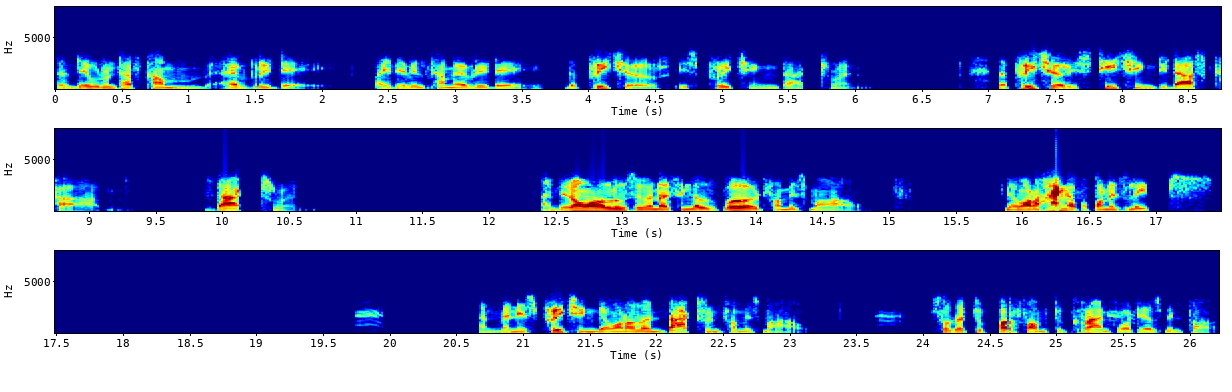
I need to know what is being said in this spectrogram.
then they wouldn't have come every day. Why they will come every day? The preacher is preaching doctrine. The preacher is teaching didaskan, doctrine. And they don't want to lose even a single word from his mouth. They want to hang up upon his lips. And when he's preaching, they want to learn doctrine from his mouth so that to perform, to grant what he has been taught.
